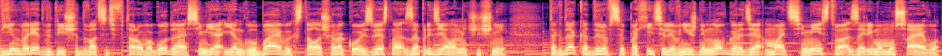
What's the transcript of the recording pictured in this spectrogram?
В январе 2022 года семья Янглубаевых стала широко известна за пределами Чечни. Тогда кадыровцы похитили в Нижнем Новгороде мать семейства Зарима Мусаеву.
